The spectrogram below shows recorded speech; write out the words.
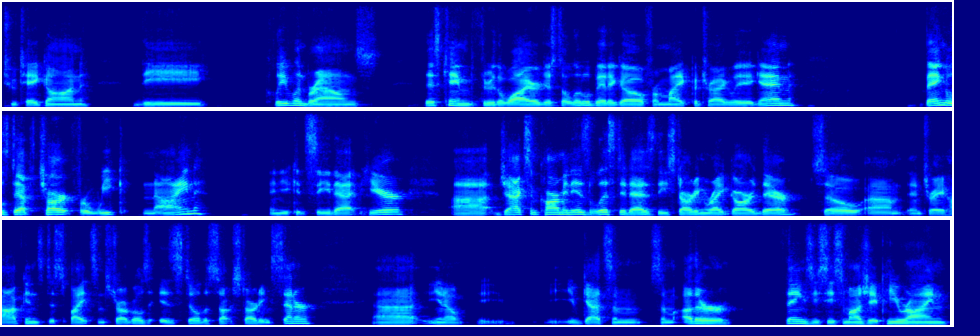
to take on the Cleveland Browns this came through the wire just a little bit ago from Mike Petraglia again. Bengals depth chart for week nine. And you can see that here. Uh, Jackson Carman is listed as the starting right guard there. So, um, and Trey Hopkins, despite some struggles, is still the starting center. Uh, you know, you've got some some other things. You see Samaje Perine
